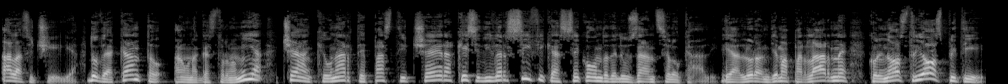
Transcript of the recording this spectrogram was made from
alla Sicilia, dove accanto a una gastronomia c'è anche un'arte pasticcera che si diversifica a seconda delle usanze locali. E allora andiamo a parlarne con i nostri ospiti.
